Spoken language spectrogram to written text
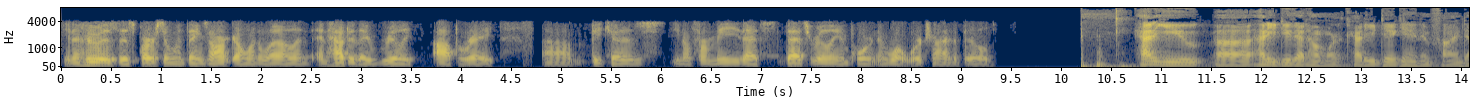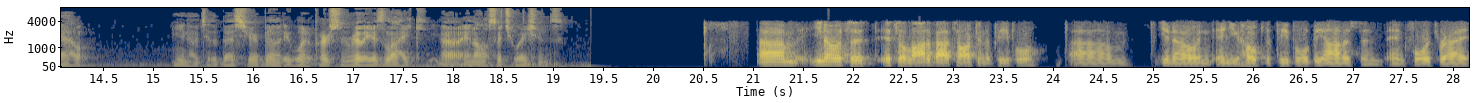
you know who is this person when things aren't going well and and how do they really operate? Um because you know for me that's that's really important in what we're trying to build. How do you uh, how do you do that homework? How do you dig in and find out, you know, to the best of your ability, what a person really is like uh, in all situations? Um, you know, it's a it's a lot about talking to people. Um, you know, and, and you hope that people will be honest and, and forthright.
